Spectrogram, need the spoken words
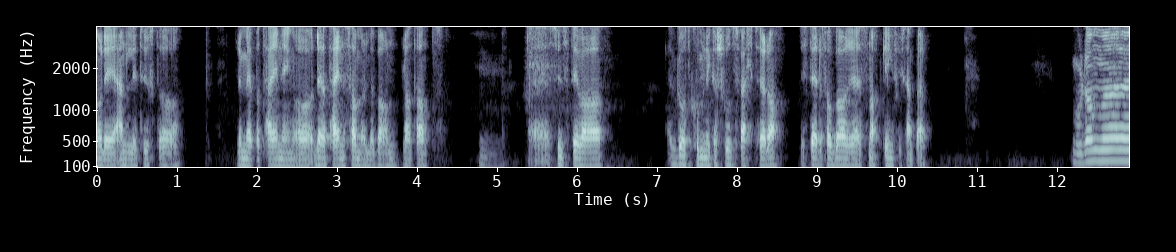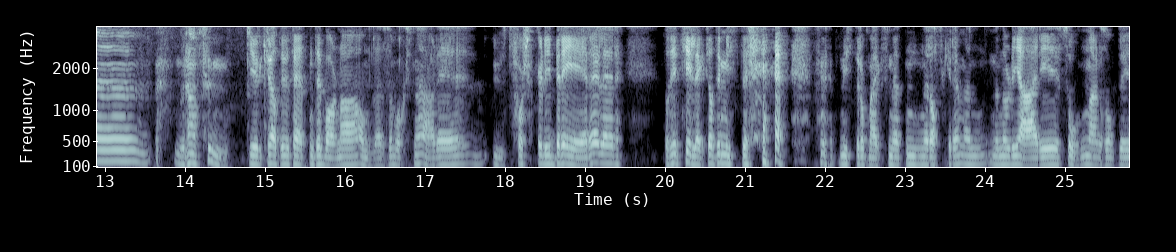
når de endelig turte å bli med på tegning, og det å tegne sammen med barn, annet. Mm. Eh, Syns de var et godt kommunikasjonsverktøy, da, i stedet for bare snakking, f.eks. Hvordan, eh, hvordan funker kreativiteten til barna annerledes enn voksne? Er det, utforsker de bredere, eller altså I tillegg til at de mister, mister oppmerksomheten raskere, men, men, når de er i sonen, er det sånn at de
